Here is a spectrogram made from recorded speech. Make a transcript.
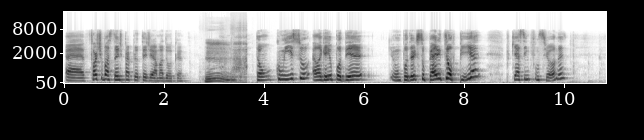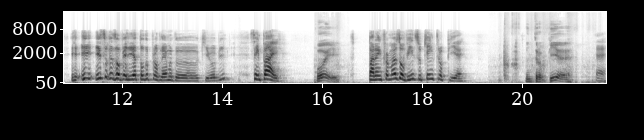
é, forte o bastante para proteger a Madoka. Hum. Então, com isso, ela ganha o poder, um poder que supera a entropia porque é assim que funciona. E, e isso resolveria todo o problema do Cube. Senpai. Oi. Para informar os ouvintes, o que é entropia? Entropia? É.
